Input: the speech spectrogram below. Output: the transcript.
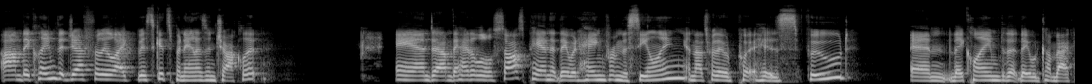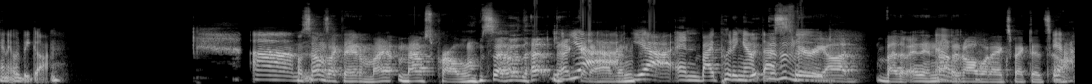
Um, they claimed that Jeff really liked biscuits, bananas, and chocolate. And um, they had a little saucepan that they would hang from the ceiling, and that's where they would put his food. And they claimed that they would come back and it would be gone. Um, Well, it sounds like they had a mouse problem, so that that yeah, could happen. yeah, and by putting out that this is very odd, by the way, and not Oh. at all what I expected. So, Yeah,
